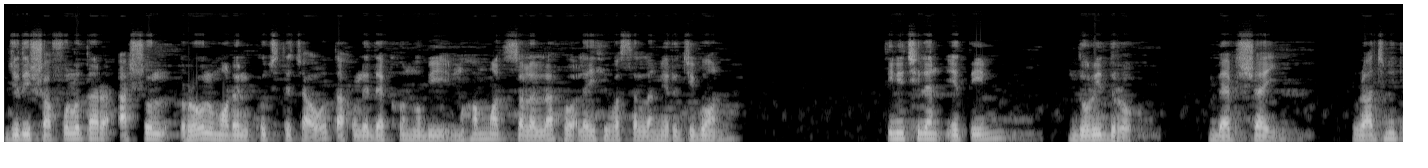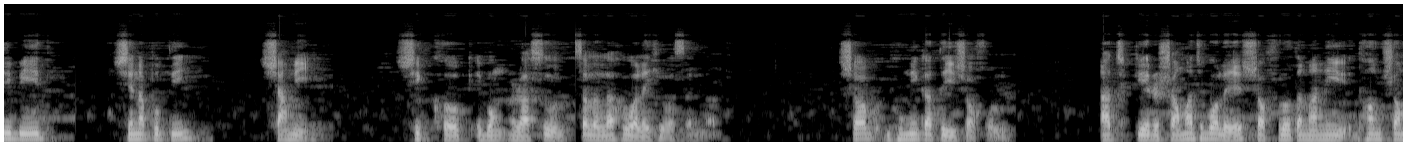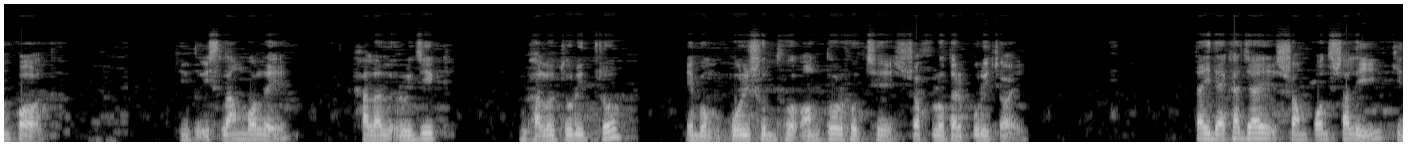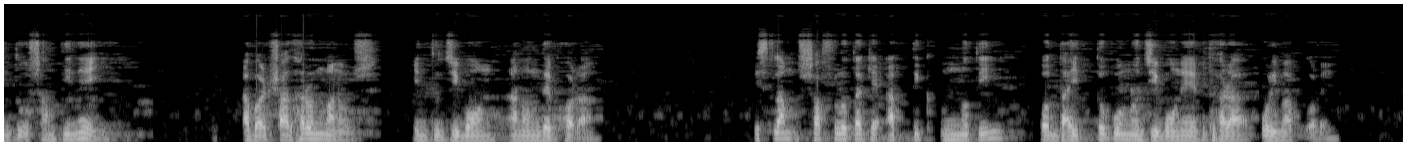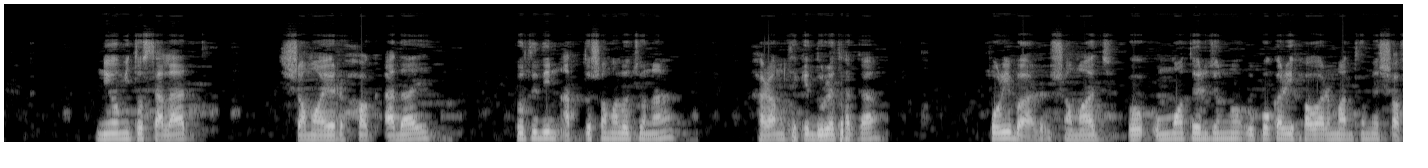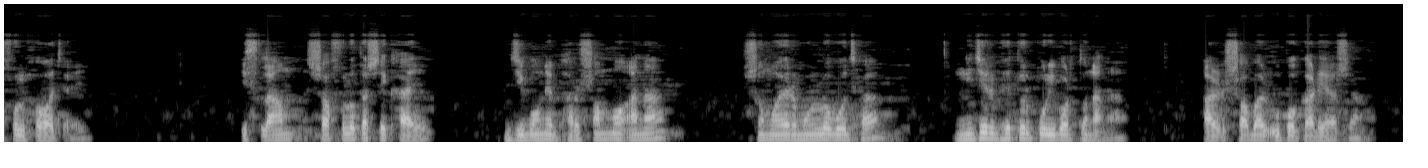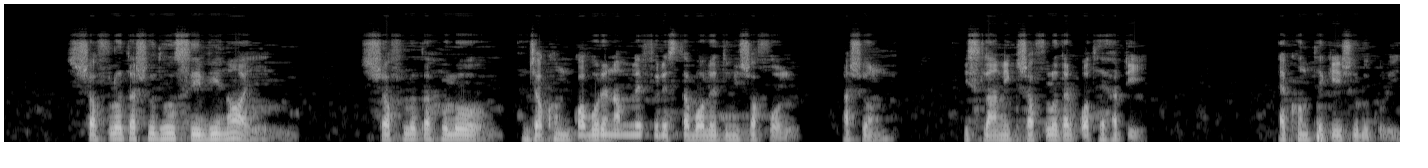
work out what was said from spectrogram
যদি সফলতার আসল রোল মডেল খুঁজতে চাও, তাহলে দেখো নবী মুহাম্মদ সাল্লাহ আলাইহি ওয়াসাল্লামের জীবন। তিনি ছিলেন এতিম দরিদ্র, ব্যবসায়ী, রাজনীতিবিদ, সেনাপতি, স্বামী, শিক্ষক এবং রাসুল সাল্লাহু আলহি ওয়াসাল্লাম। সব ভূমিকাতেই সফল। আজকের সমাজ বলে সফলতা মানি ধন সম্পদ। কিন্তু ইসলাম বলে হালাল রিজিক, ভালো চরিত্র এবং পরিশুদ্ধ অন্তর হচ্ছে সফলতার পরিচয়। তাই দেখা যায় সম্পদশালী কিন্তু শান্তি নেই। আবার সাধারণ মানুষ কিন্তু জীবন আনন্দে ভরা। ইসলাম সফলতাকে আত্মিক উন্নতি ও দায়িত্বপূর্ণ জীবনের ধারা পরিমাপ করে। নিয়মিত সালাদ, সময়ের হক আদায়, প্রতিদিন আত্মসমালোচনা, হারাম থেকে দূরে থাকা পরিবার, সমাজ ও উম্মতের জন্য উপকারী হওয়ার মাধ্যমে সফল হওয়া যায়। ইসলাম সফলতা শেখায়, জীবনে ভারসাম্য আনা, সময়ের মূল্য বোঝা, নিজের ভেতর পরিবর্তন আনা আর সবার উপকারে আসা। সফলতা শুধু সিভি নয়, সফলতা হলো যখন কবরে নামলে ফেরেস্তা বলে, তুমি সফল, আসুন, ইসলামিক সফলতার পথে হাঁটি। এখন থেকেই শুরু করি।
